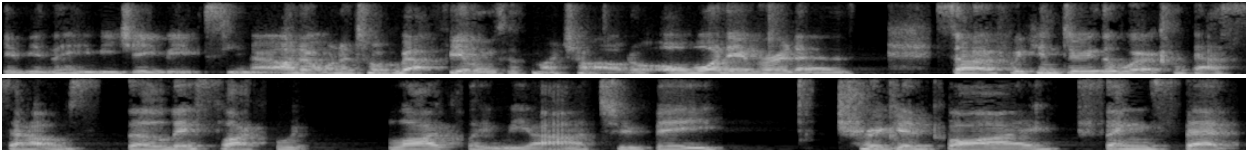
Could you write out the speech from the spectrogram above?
give you the heebie jeebies. You know, I don't want to talk about feelings with my child or, or whatever it is. So if we can do the work with ourselves, the less likely, likely we are to be triggered by things that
